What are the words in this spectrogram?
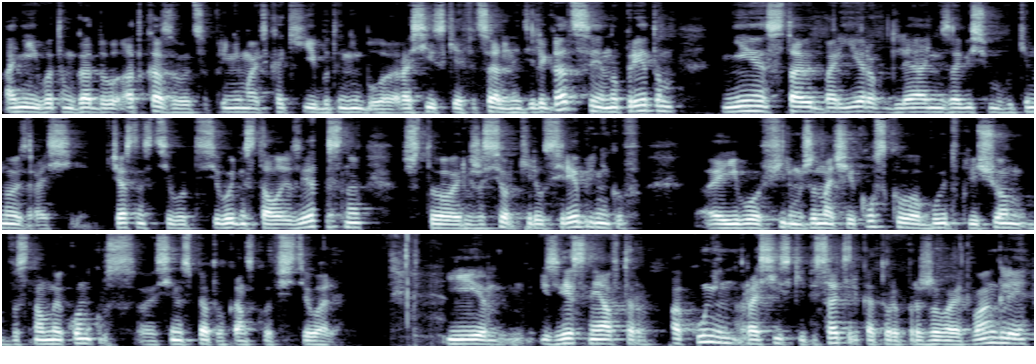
они в этом году отказываются принимать какие бы то ни было российские официальные делегации, но при этом не ставят барьеров для независимого кино из России. В частности, вот сегодня стало известно, что режиссер Кирилл Серебренников э, его фильм «Жена Чайковского» будет включен в основной конкурс 75-го Канского фестиваля. И известный автор Акунин, российский писатель, который проживает в Англии,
